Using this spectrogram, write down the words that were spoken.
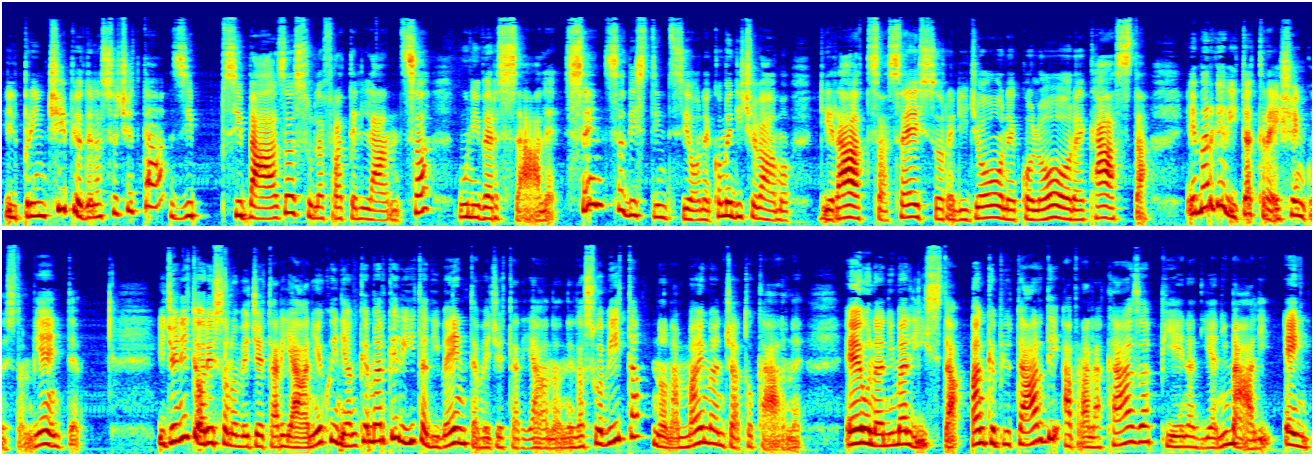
Il principio della società si, si basa sulla fratellanza universale, senza distinzione, come dicevamo, di razza, sesso, religione, colore, casta. E Margherita cresce in questo ambiente. I genitori sono vegetariani e quindi anche Margherita diventa vegetariana. Nella sua vita non ha mai mangiato carne. È un animalista, anche più tardi avrà la casa piena di animali e in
